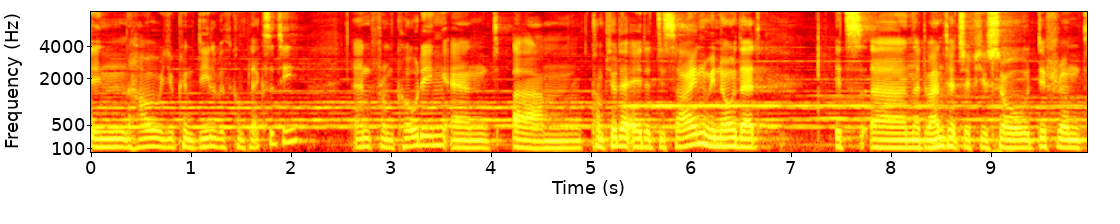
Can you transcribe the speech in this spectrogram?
in how you can deal with complexity and from coding and um, computer aided design, we know that it's uh, an advantage if you show different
